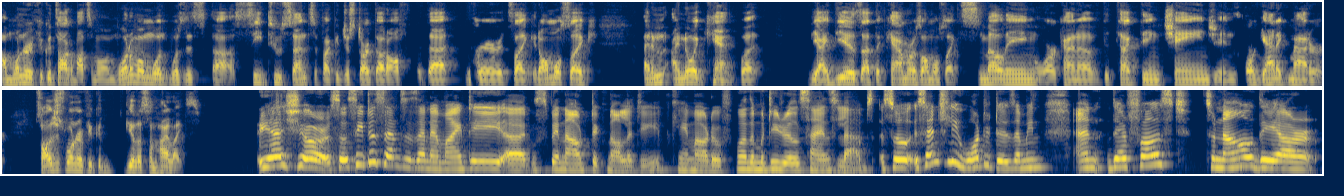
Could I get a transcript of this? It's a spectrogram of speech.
I'm wondering if you could talk about some of them. One of them was, was this uh, C2 Sense. If I could just start that off with that, where it's like it almost like I don't I know it can't, but the idea is that the camera is almost like smelling or kind of detecting change in organic matter. So I was just wondering if you could give us some highlights. Yeah, sure. So C2 Sense is an MIT uh, spin out technology. It came out of one of the material science labs. So essentially, what it is, I mean, and their first, so now they are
